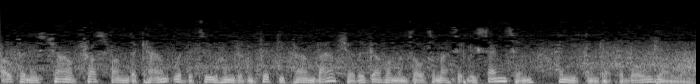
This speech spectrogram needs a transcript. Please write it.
Open his Child Trust Fund account with the £250 voucher the government automatically sends him, and you can get the ball rolling.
